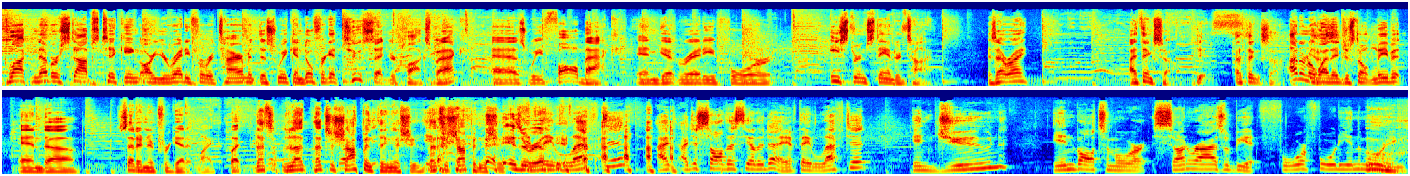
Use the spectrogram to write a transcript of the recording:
The clock never stops ticking. Are you ready for retirement this weekend? Don't forget to set your clocks back as we fall back and get ready for Eastern Standard Time. Is that right? I think so. Yeah, I think so. I don't know yes. why they just don't leave it and uh, set it and forget it, Mike. But that's that, that's a shopping thing issue. That's a shopping issue. Is it really? If they left it, I, I just saw this the other day. If they left it in June in Baltimore, sunrise would be at 4:40 in the morning. Ooh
